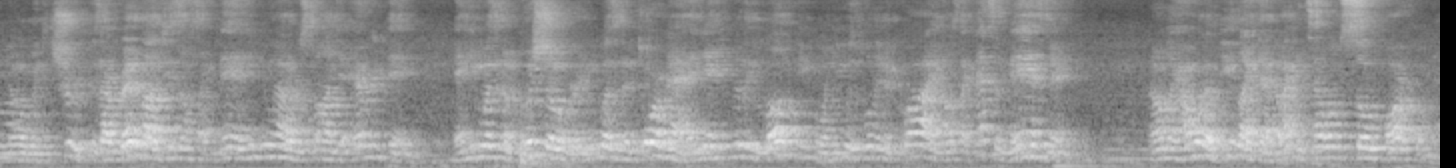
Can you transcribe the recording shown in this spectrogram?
You know, with truth. Because I read about Jesus, I was like, man, he knew how to respond to everything. And he wasn't a pushover, and he wasn't a doormat, and yet he really loved people, and he was willing to cry. And I was like, that's a man's man. And I'm like, I want to be like that, but I can tell I'm so far from that.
